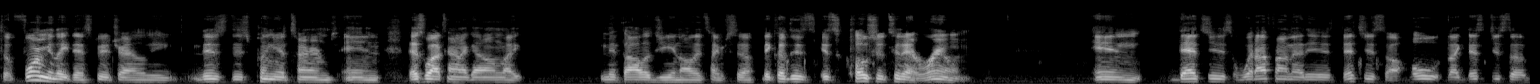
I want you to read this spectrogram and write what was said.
to formulate that spirituality, there's there's plenty of terms, and that's why I kind of got on like mythology and all that type of stuff because it's it's closer to that realm, and that's just what I found out is that's just a whole like that's just a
